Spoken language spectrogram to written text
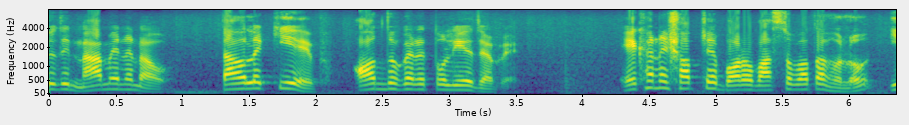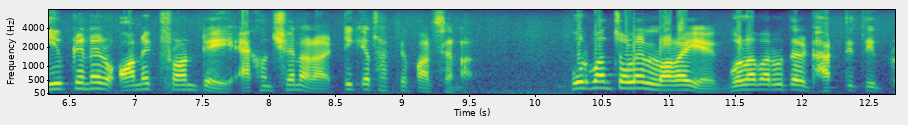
যদি না মেনে নাও, তাহলে কিয়েভ অন্ধকারে তলিয়ে যাবে। এখানে সবচেয়ে বড় বাস্তবতা হলো, ইউক্রেনের অনেক ফ্রন্টেই এখন সেনারা টিকে থাকতে পারছে না। পূর্বাঞ্চলের লড়াইয়ে গোলাবারুদের ঘাটতি তীব্র।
